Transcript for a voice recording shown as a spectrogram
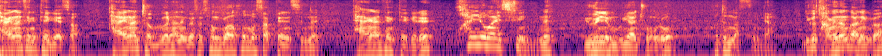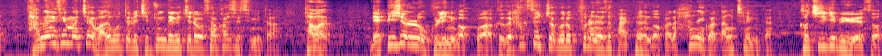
다양한 생태계에서 다양한 적응을 하는 것을 성공한 호모사피엔스는 다양한 생태계를 활용할 수 있는 유일무이한 종으로 거듭났습니다. 이거 당연한 거 아닌가? 당연히 생명체가 많은 곳들에 집중되겠지라고 생각할 수 있습니다. 다만 뇌피셜로 굴리는 것과 그걸 학술적으로 풀어내서 발표하는 것과는 하늘과 땅 차이입니다. 거칠게 비유해서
